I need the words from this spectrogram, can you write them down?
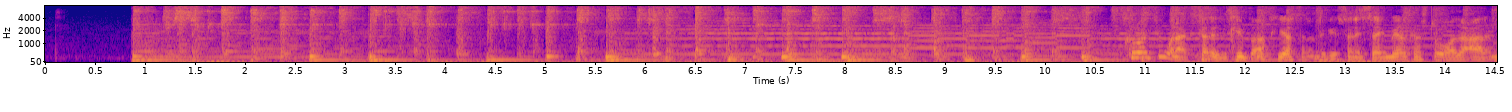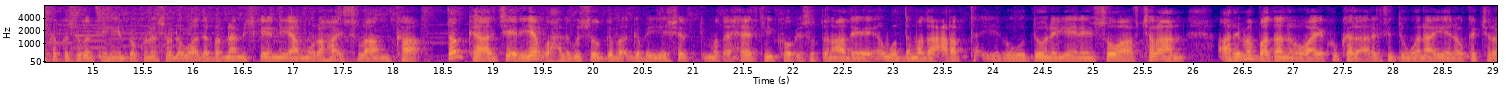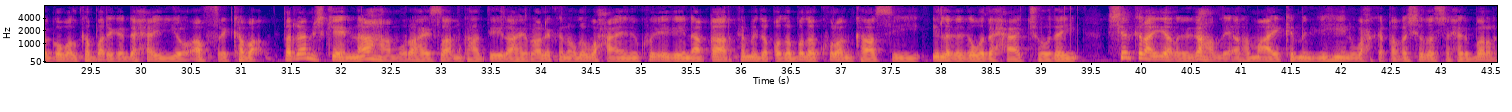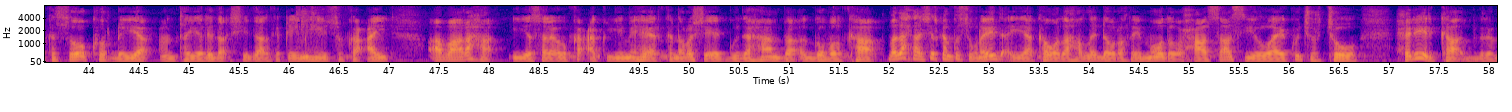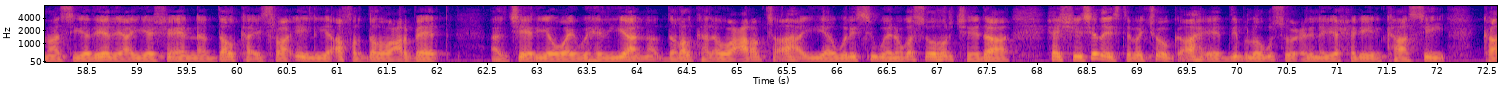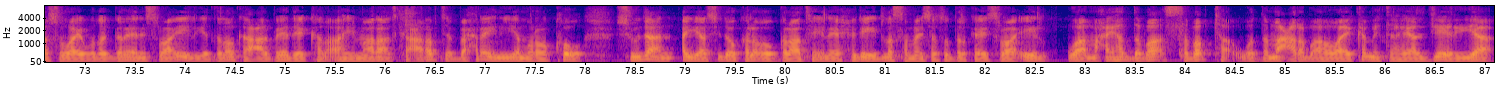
wanaagsan idinkiinba akhyaatan dhegaysanaysaa meel kasta oo aada caalamka ku sugan tihiinba kuna soo dhowaada barnaamijkeenii amuuraha islaamka. Dalka algeria waxaa lagu soo gabagabeeyey shir madaxeedkii koob iyo soddonaad ee waddamada carabta iyagoo doonaya inay soo afjaraan arrimo badan oo ay ku kala aragti duwanaayeen oo ka jira gobolka bariga dhexe iyo afrikaba. Barnaamijkeena amuuraha islaamka haddii ilaahay raalli ka noqdo waxa aynu ku eegeynaa qaar ka mida qodobada kulankaasi in lagaga wada xaajooday shirkan ayaa lagaga hadlay arrimo ay ka mid yihiin wax ka qabashada sixir bararka soo kordhaya cuntayarida shidaalka qiimihiisu kacay abaaraha iyo sare u kaca ku yimi heerka nolosha ee guud ahaanba gobolka. Madaxda shirkan ku sugnayd ayaa ka wada hadlay dhowr arrimood oo xaasaasiya oo ay ku jirto. Xidhiirka diblomaasiyadeed ee ay yeesheen dalka israa'iil iyo afar dal oo carbeed algeria oo ay weheliyaan. Dalal kale oo carabta ah ayaa weli si weyn uga soo horjeeda heshiisyada istabajooga ah ee dib loogu soo celinayo xidhiirkaasi kaasoo ay wada galeen israa'iil iyo dalalka carbeed ee kale ah imaaraadka carabta baxrayn iyo morocco. Suudan ayaa sidoo kale ogolaatay inay xidhiir la samaysato dalka israa'iil. Waa maxay haddaba sababta wadamo carab ah oo ay ka mid tahay algeria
